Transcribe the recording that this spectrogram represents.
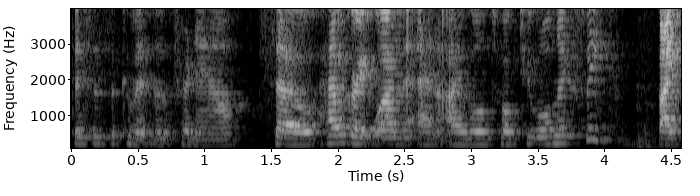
this is the commitment for now. So have a great one and I will talk to you all next week. Bye.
